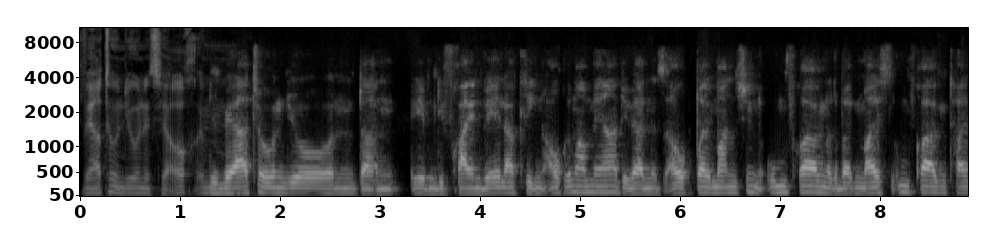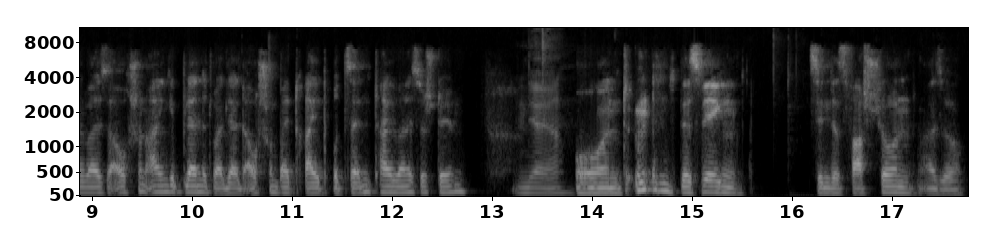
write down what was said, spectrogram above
Werteunion ist ja auch im. Die Werteunion, dann eben die Freien Wähler kriegen auch immer mehr. Die werden jetzt auch bei manchen Umfragen oder bei den meisten Umfragen teilweise auch schon eingeblendet, weil die halt auch schon bei 3% teilweise stehen. Ja, ja. Und deswegen sind es fast schon, also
